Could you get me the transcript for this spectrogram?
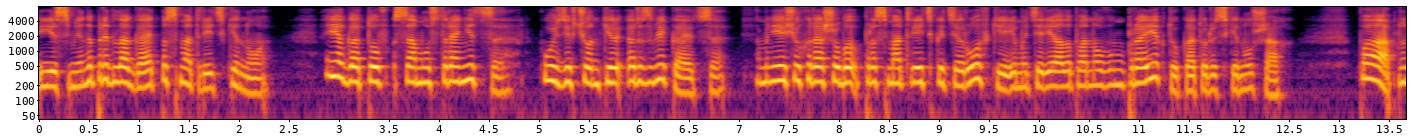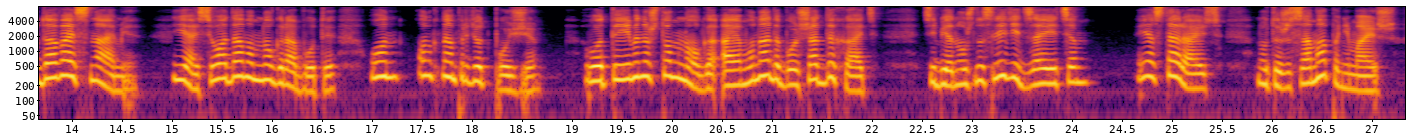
Ясмина предлагает посмотреть кино. Я готов самоустраниться. Пусть девчонки развлекаются. Мне еще хорошо бы просмотреть котировки и материалы по новому проекту, который скинул Шах. «Пап, ну давай с нами. Ясь, у Адама много работы. Он, он к нам придет позже». «Вот именно что много, а ему надо больше отдыхать. Тебе нужно следить за этим». «Я стараюсь. Ну ты же сама понимаешь».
